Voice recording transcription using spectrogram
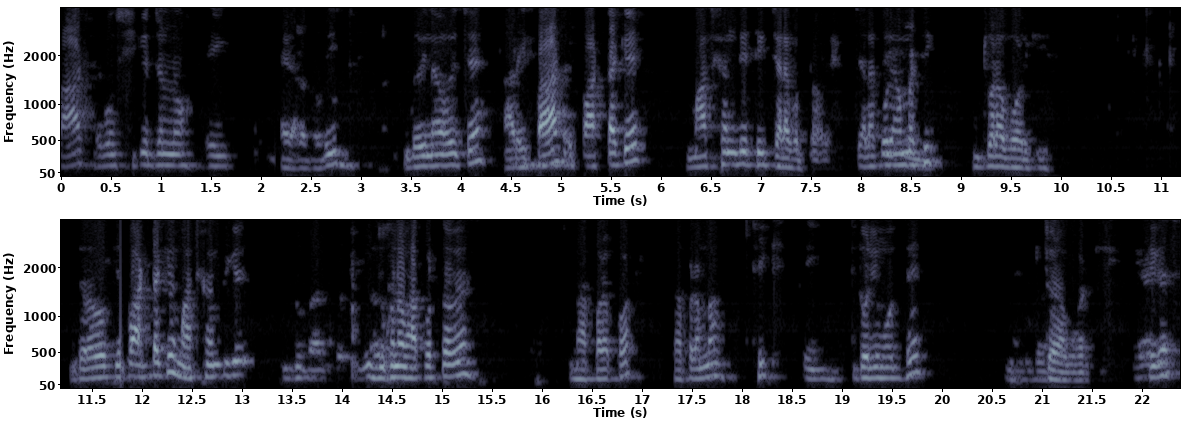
পার এবং শিকের জন্য এই দড়ি দড়ি নেওয়া হয়েছে। আর এই পার এই পারটাকে মাঝখান দিয়ে ঠিক চেলা করতে হবে। চেলা করে আমরা ঠিক জড়াবো আর কি। জড়াবো কি পারটাকে মাঝখান থেকে দু- দুখানা ভাগ করতে হবে। ভাগ করার পর তারপর আমরা ঠিক এই দড়ির মধ্যে জড়াবো আর কি। ঠিক আছে?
